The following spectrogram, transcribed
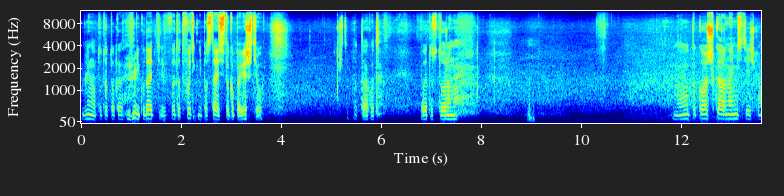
Блин, а тут вот только никуда в этот фотик не поставить, только повешать его. Чтобы вот так вот в эту сторону. Ну, такое шикарное местечко.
